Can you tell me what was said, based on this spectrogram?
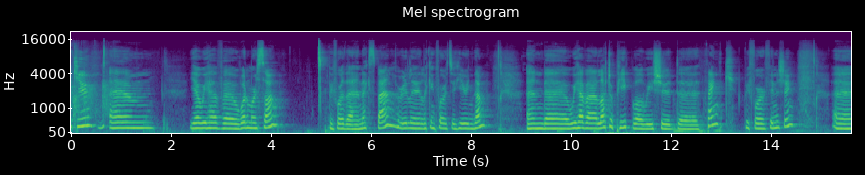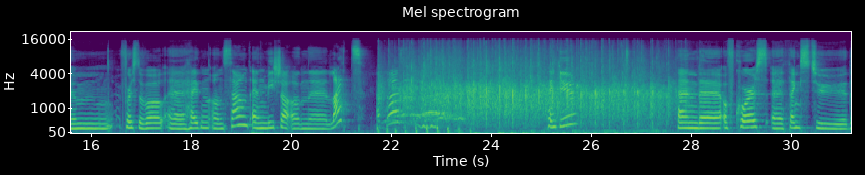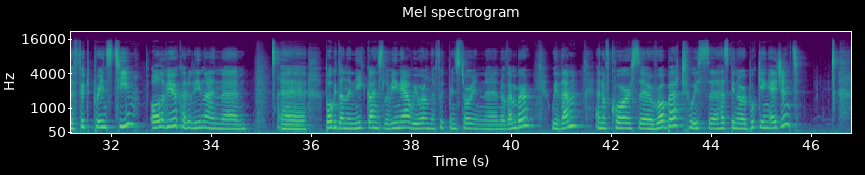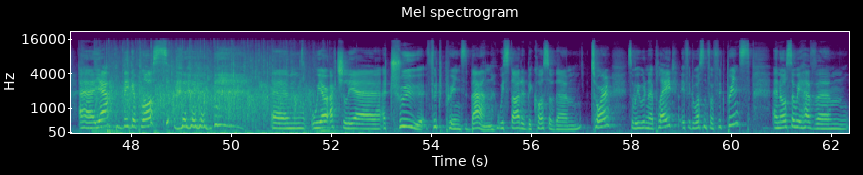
Thank you. Um, yeah, we have uh, one more song before the next band. Really looking forward to hearing them. And uh, we have a lot of people we should uh, thank before finishing. Um, first of all, uh, Hayden on sound and Misha on uh, light. Applause. Thank you. And uh, of course, uh, thanks to the Footprints team, all of you, Carolina and um, uh, Bogdan and Nika in Slovenia. We were on the Footprints tour in uh, November with them. And of course, uh, Robert, who is, uh, has been our booking agent. yeah, big applause. Um, we are actually a, a, true footprints band. We started because of the um, tour, so we wouldn't have played if it wasn't for footprints. And also, we have um,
